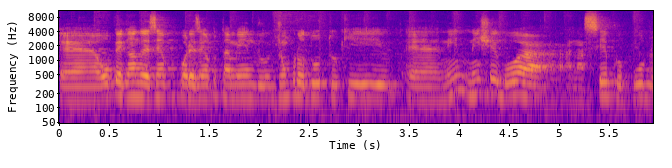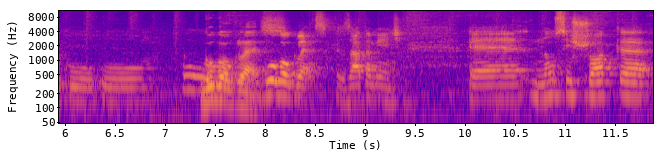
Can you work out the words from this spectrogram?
É, ou pegando o exemplo, por exemplo, também do, de um produto que é, nem, nem chegou a, a nascer para o público, o, o Google Glass. Google Glass, exatamente é, não se choca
